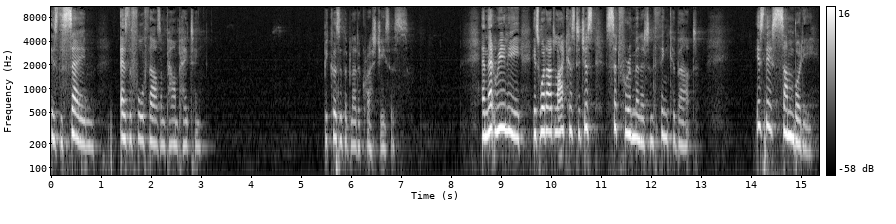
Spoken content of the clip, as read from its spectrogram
is the same as the 4,000 pound painting because of the blood of Christ Jesus. And that really is what I'd like us to just sit for a minute and think about. Is there somebody?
